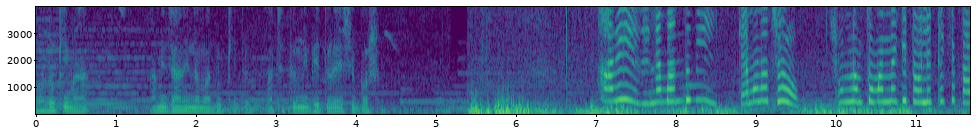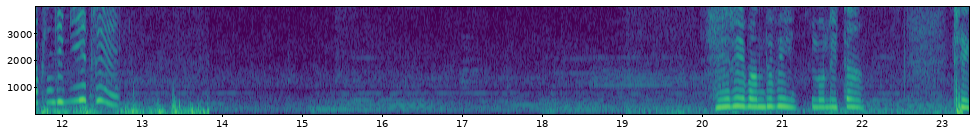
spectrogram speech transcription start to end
বলো কি মা? আমি জানি না মা দুঃখিত। আচ্ছা তুমি ভিতরে এসে বসো। আরে রিনা বান্ধবী কেমন আছো? শুনলাম তোমার নাকি টয়লেট থেকে পা ভেঙে গিয়েছে। হ্যাঁ রে বান্ধবী ললিতা ঠিক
